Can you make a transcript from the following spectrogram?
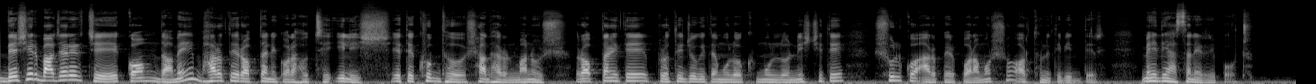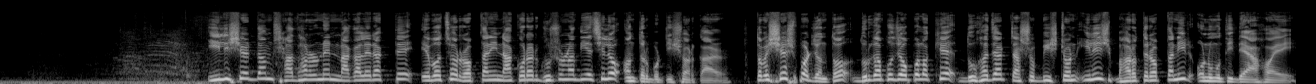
দেশের বাজারের চেয়ে কম দামে ভারতে রপ্তানি করা হচ্ছে ইলিশ। এতে ক্ষুব্ধ সাধারণ মানুষ। রপ্তানিতে প্রতিযোগিতামূলক মূল্য নিশ্চিতে শুল্ক আরোপের পরামর্শ অর্থনীতিবিদদের। মেহেদি হাসানের রিপোর্ট। ইলিশের দাম সাধারণের নাগালে রাখতে এবছর রপ্তানি না করার ঘোষণা দিয়েছিল অন্তর্বর্তী সরকার। তবে শেষ পর্যন্ত দুর্গাপূজা উপলক্ষে দু হাজার চারশো বিশ টন ইলিশ ভারতে রপ্তানির অনুমতি দেয়া হয়।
